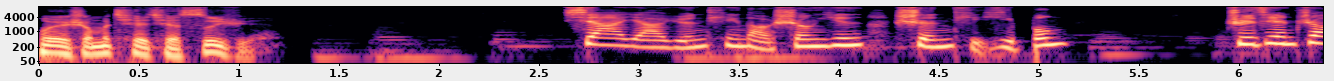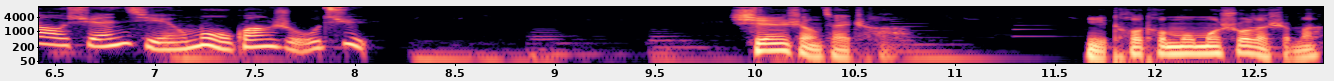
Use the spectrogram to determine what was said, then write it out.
为什么窃窃私语？夏雅云听到声音，身体一绷。只见赵玄景目光如炬。先生在场，你偷偷摸摸说了什么？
